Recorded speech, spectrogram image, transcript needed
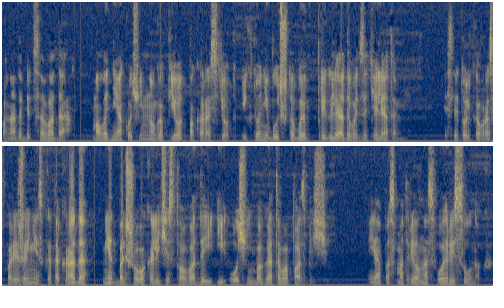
Понадобится вода. Молодняк очень много пьет, пока растет, и кто-нибудь, чтобы приглядывать за телятами. Если только в распоряжении скотокрада нет большого количества воды и очень богатого пастбища. Я посмотрел на свой рисунок.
